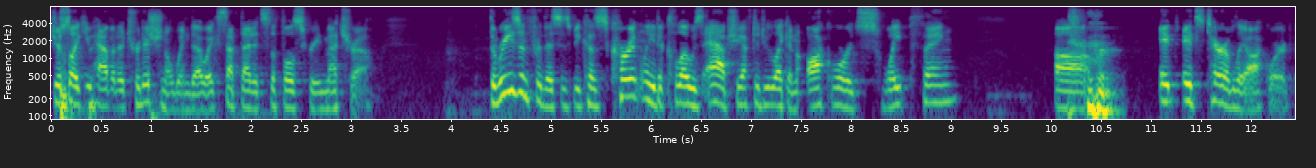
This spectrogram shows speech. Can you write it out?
just like you have in a traditional window, except that it's the full screen Metro. The reason for this is because currently to close apps you have to do like an awkward swipe thing. Um, it, it's terribly awkward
